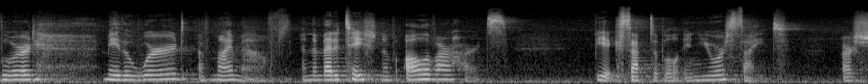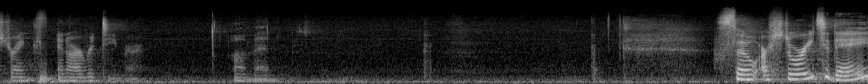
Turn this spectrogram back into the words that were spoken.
Lord, may the word of my mouth and the meditation of all of our hearts be acceptable in your sight, our strength and our Redeemer. Amen. So, our story today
